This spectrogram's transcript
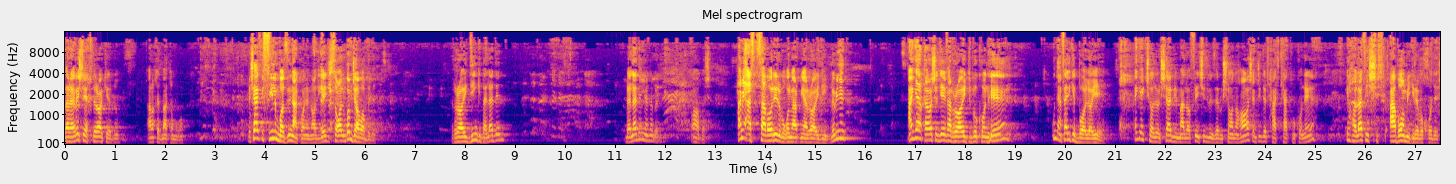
و روش اختراع کردم. الان خدمتتون میگم. به شرطی فیلم بازی نکنه نه دیگه. سوال میگم جواب بده. riding بلدن بلدن یا نه بلدن آه باشه. همین از سواری رو به قول معروف میگن رایدینگ. ببینید اگر قرار شد یه راید بکنه اون نفری که بالایه. اگر یک چادر شبی ملافه چیزی بزنه رو شانه هاش همچین داره حرکت می‌کنه یه حالتش عبا می‌گیره به خودش.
